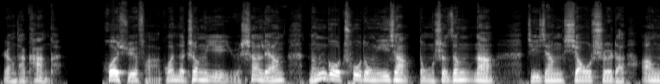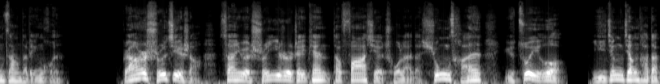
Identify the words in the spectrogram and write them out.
让他看看？或许法官的正义与善良能够触动一下董世增那即将消失的肮脏的灵魂。然而，实际上，三月十一日这天，他发泄出来的凶残与罪恶，已经将他的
